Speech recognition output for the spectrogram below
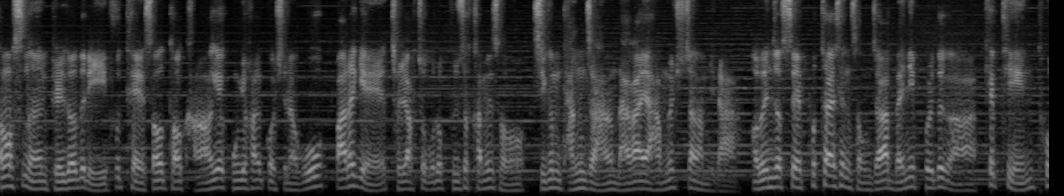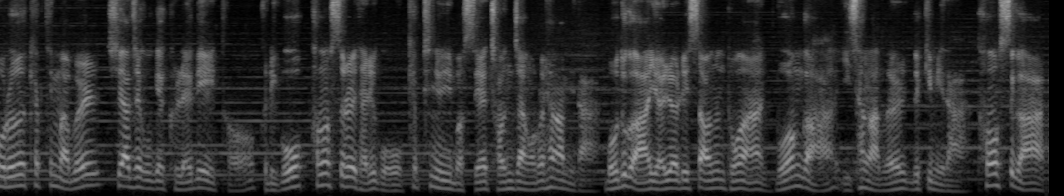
타노스는 빌더들이 후퇴해서 더 강하게 공격할 것이라고 빠르게 전략적으로 분석하면서 지금 당장 나가야 함을 주장합니다. 어벤져스의 포탈 생성자 매니폴드가 캡틴, 토르, 캡틴 마블, 시아 제국의 글래디에이터 그리고 타노스를 데리고 캡틴 유니버스의 전장으로 향합니다. 모두가 열렬히 싸우는 동안 무언가 이상함을 느낍니다. 타노스가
